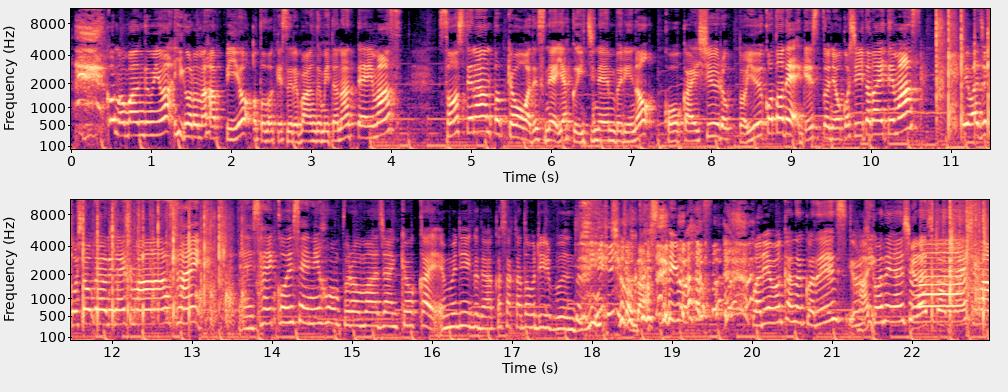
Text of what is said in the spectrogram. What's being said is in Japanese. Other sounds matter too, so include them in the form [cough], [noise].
[laughs] この番組は日頃のハッピーをお届けする番組となっています。そしてなんと今日はですね約1年ぶりの公開収録ということでゲストにお越しいただいてますでは自己紹介お願いします。はい、えー、最高位戦日本プロ麻雀協会 M リーグで赤坂ドリブンズに所属しています。[laughs] 丸山かな子です。よろしくお願いします、はい、よろしくお願いしま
